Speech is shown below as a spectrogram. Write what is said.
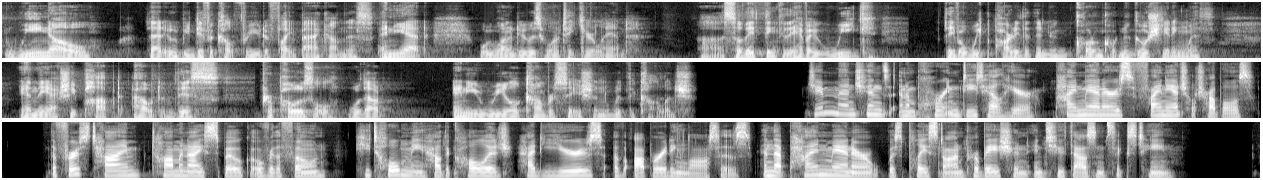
We know that it would be difficult for you to fight back on this, and yet what we want to do is we want to take your land. Uh, so they think that they have a weak, they have a weak party that they're quote unquote negotiating with, and they actually popped out this proposal without any real conversation with the college. Jim mentions an important detail here Pine Manor's financial troubles. The first time Tom and I spoke over the phone, he told me how the college had years of operating losses and that Pine Manor was placed on probation in 2016.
